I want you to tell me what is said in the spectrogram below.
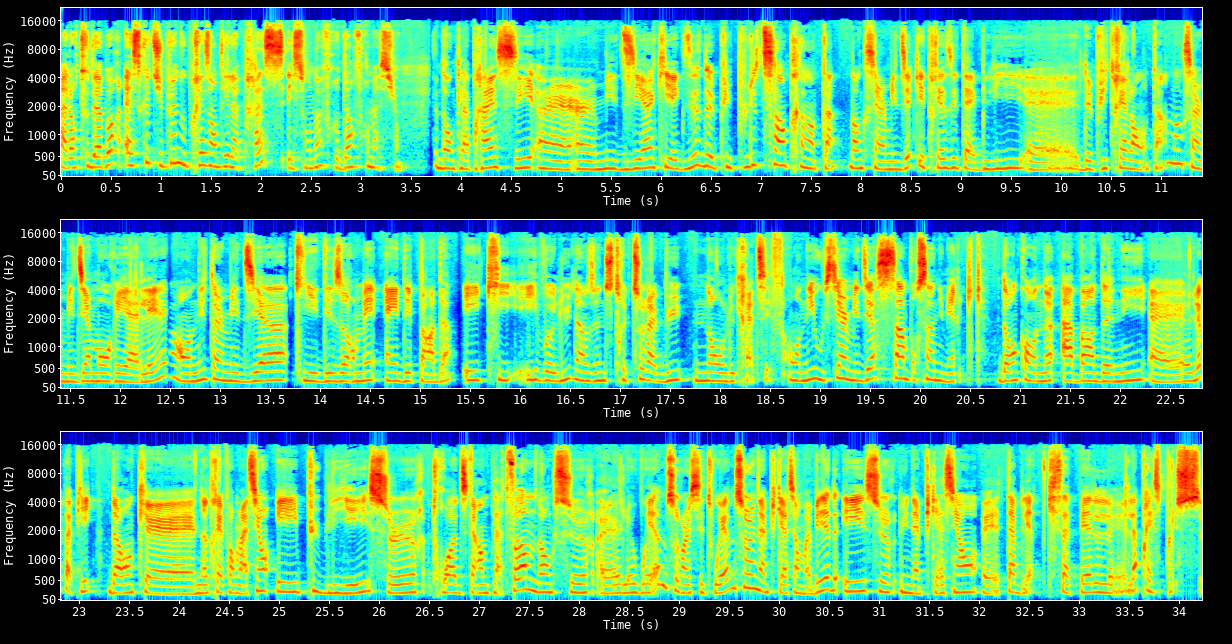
Alors tout d'abord, est-ce que tu peux nous présenter la presse et son offre d'information? Donc la presse, c'est un, média qui existe depuis plus de 130 ans. Donc c'est un média qui est très établi euh, depuis très longtemps. Donc c'est un média montréalais. On est un média qui est désormais indépendant et qui évolue dans une structure à but non lucratif. On est aussi un média 100% numérique. Donc on a abandonné euh, le papier. Donc euh, notre information est publiée sur trois différentes plateformes. Donc sur le web, sur un site web, sur une application mobile et sur une application euh, tablette qui s'appelle euh, La Presse Plus.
